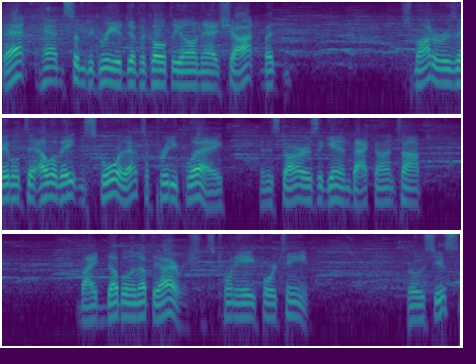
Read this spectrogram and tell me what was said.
That had some degree of difficulty on that shot, but Schmaderer is able to elevate and score. That's a pretty play. And the Stars again back on top by doubling up the Irish. It's 28 14. Brosius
